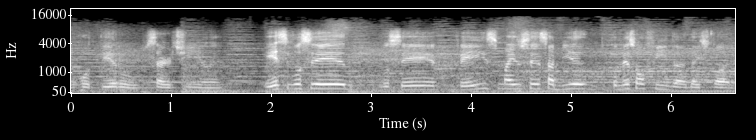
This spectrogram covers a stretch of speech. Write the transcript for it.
o roteiro certinho, né? Esse você, você fez, mas você sabia do começo ao fim da, da história.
